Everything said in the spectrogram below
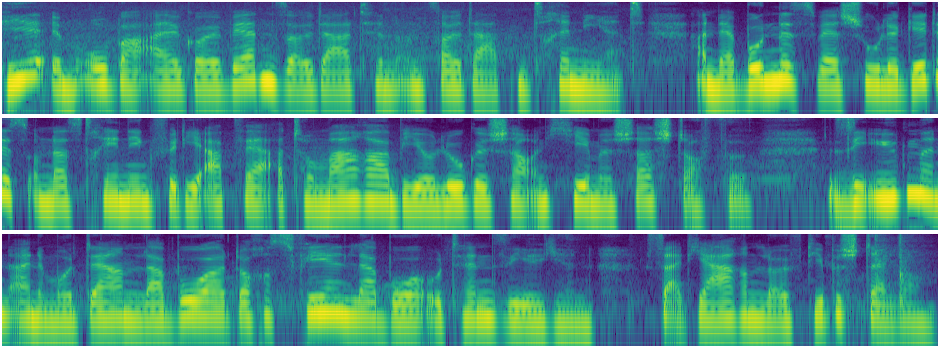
Hier im Oberallgäu werden Soldatinnen und Soldaten trainiert. An der Bundeswehrschule geht es um das Training für die Abwehr atomarer, biologischer und chemischer Stoffe. Sie üben in einem modernen Labor, doch es fehlen Laborutensilien. Seit Jahren läuft die Bestellung.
